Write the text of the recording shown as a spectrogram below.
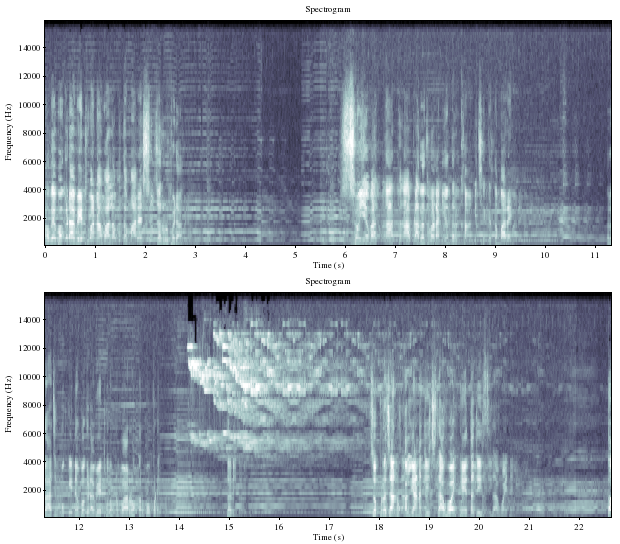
હવે વગડા વેઠવાના વાલમ તમારે શું જરૂર પડ્યા? શું એવા નાથ આપણા રજવાડાની અંદર ખામી છે કે તમારે રાજ મૂકીને વગડા વેઠવાનો વારો કરવો પડે? જો પ્રજાનું કલ્યાણ જ ઈચ્છતા હોય, હેત જ ઈચ્છતા હોય ને? તો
